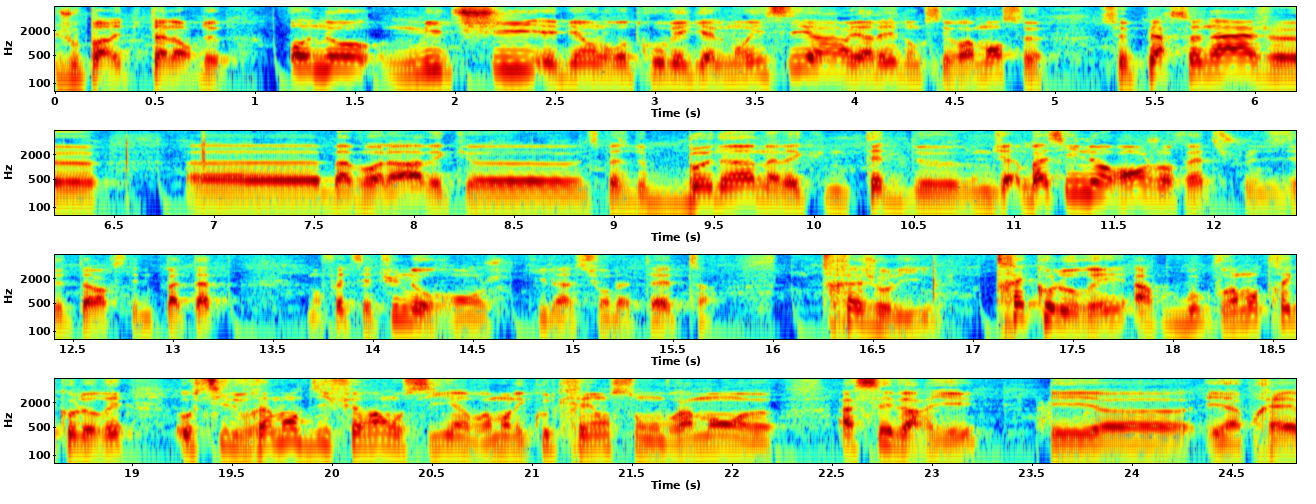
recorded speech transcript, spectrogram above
Je vous parlais tout à l'heure de Ono Michi, eh bien on le retrouve également ici. Hein, regardez, donc c'est vraiment ce, personnage, euh, euh, bah voilà, avec une espèce de bonhomme avec une tête de, bah c'est une orange en fait. Je vous disais tout à l'heure que c'était une patate, mais en fait c'est une orange qu'il a sur la tête. Très joli très coloré, artbook vraiment très coloré, au style vraiment différent aussi. Hein. vraiment, les coups de crayon sont vraiment euh, assez variés. Et, euh, après,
